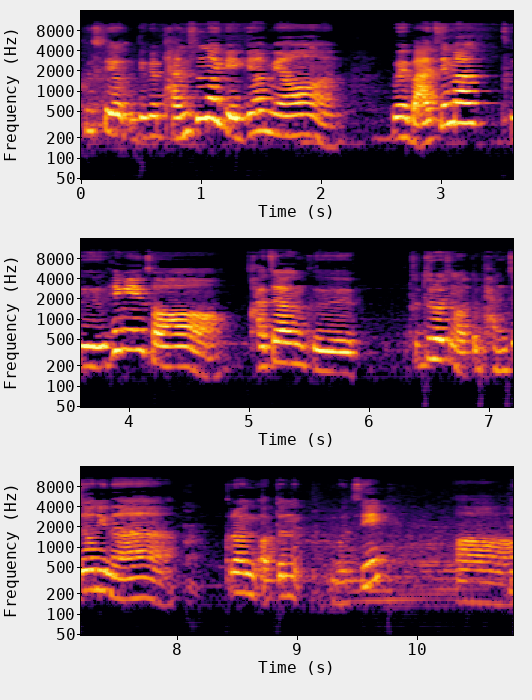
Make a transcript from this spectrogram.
글쎄요, 내가 단순하게 얘기하면 왜 마지막 그 행에서 가장 그 두드러진 어떤 반전이나 그런 어떤 뭐지? 어막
